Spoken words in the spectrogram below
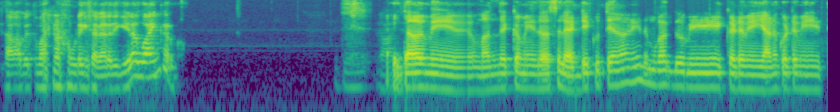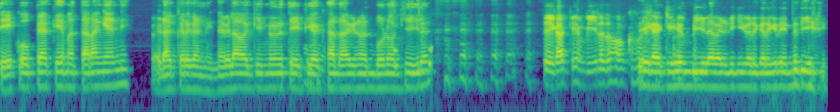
සභාපතිතුමාට උඩ ගිහිල්ලා වැරදි කියලා වයින් කරනවා ඉතාව මේ මන් දෙක්ක මේ දවස්වල ඇඩ්ඩෙකුත් යනවා නේද? මොකක්ද මේ එකට මේ යනකොට මේ තේ කෝප්පයක් එහෙමත් අරන් යන්නේ? වැඩක් කරගන්න ඉන්න වෙලාවක් ඉන්න ඕනේ තේ ටිකක් හදාගෙනවත් බොනවා කියලා. ඒකක් බීල තමක් ඒකක් බීලා වැඩ ටික ඉවර කරගෙන එන්න තියෙන්නේ.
